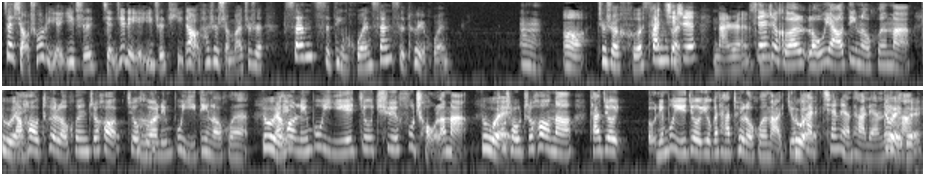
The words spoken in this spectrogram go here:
在小说里也一直简介里也一直提到他是什么，就是三次订婚，三次退婚，嗯，嗯，就是和三个其实男人，嗯先是和楼瑶订了婚嘛，对，然后退了婚之后就和嗯林不疑订了婚，对，然后林不疑就去复仇了嘛，对复仇之后呢，他就呃林不疑就又跟他退了婚嘛，就怕牵连他连累他，对对，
